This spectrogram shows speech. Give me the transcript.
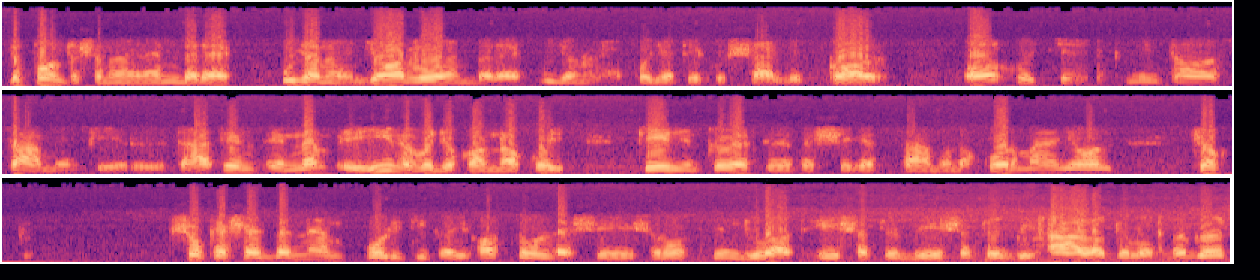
de pontosan olyan emberek, ugyanolyan gyarló emberek, ugyanolyan fogyatékosságokkal alkotják, mint a számonkérő. Tehát én, én, nem, én híve vagyok annak, hogy kérjünk következetességet számon a kormányon, csak sok esetben nem politikai haszonlesés, rossz indulat, és a többi, és a többi áll a dolog mögött,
